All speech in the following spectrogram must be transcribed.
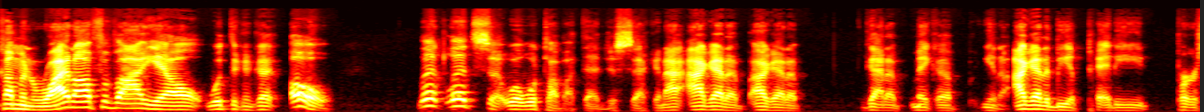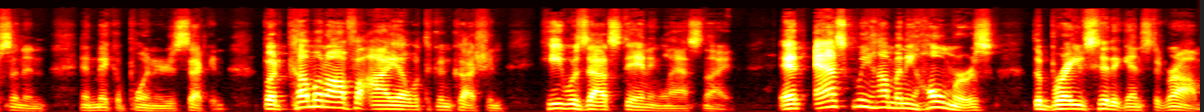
Coming right off of IL with the concussion. oh, let let's uh, well we'll talk about that just a second. I, I gotta I gotta gotta make a you know I gotta be a petty person and and make a point in just a second. But coming off of IL with the concussion, he was outstanding last night. And ask me how many homers the Braves hit against DeGrom.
